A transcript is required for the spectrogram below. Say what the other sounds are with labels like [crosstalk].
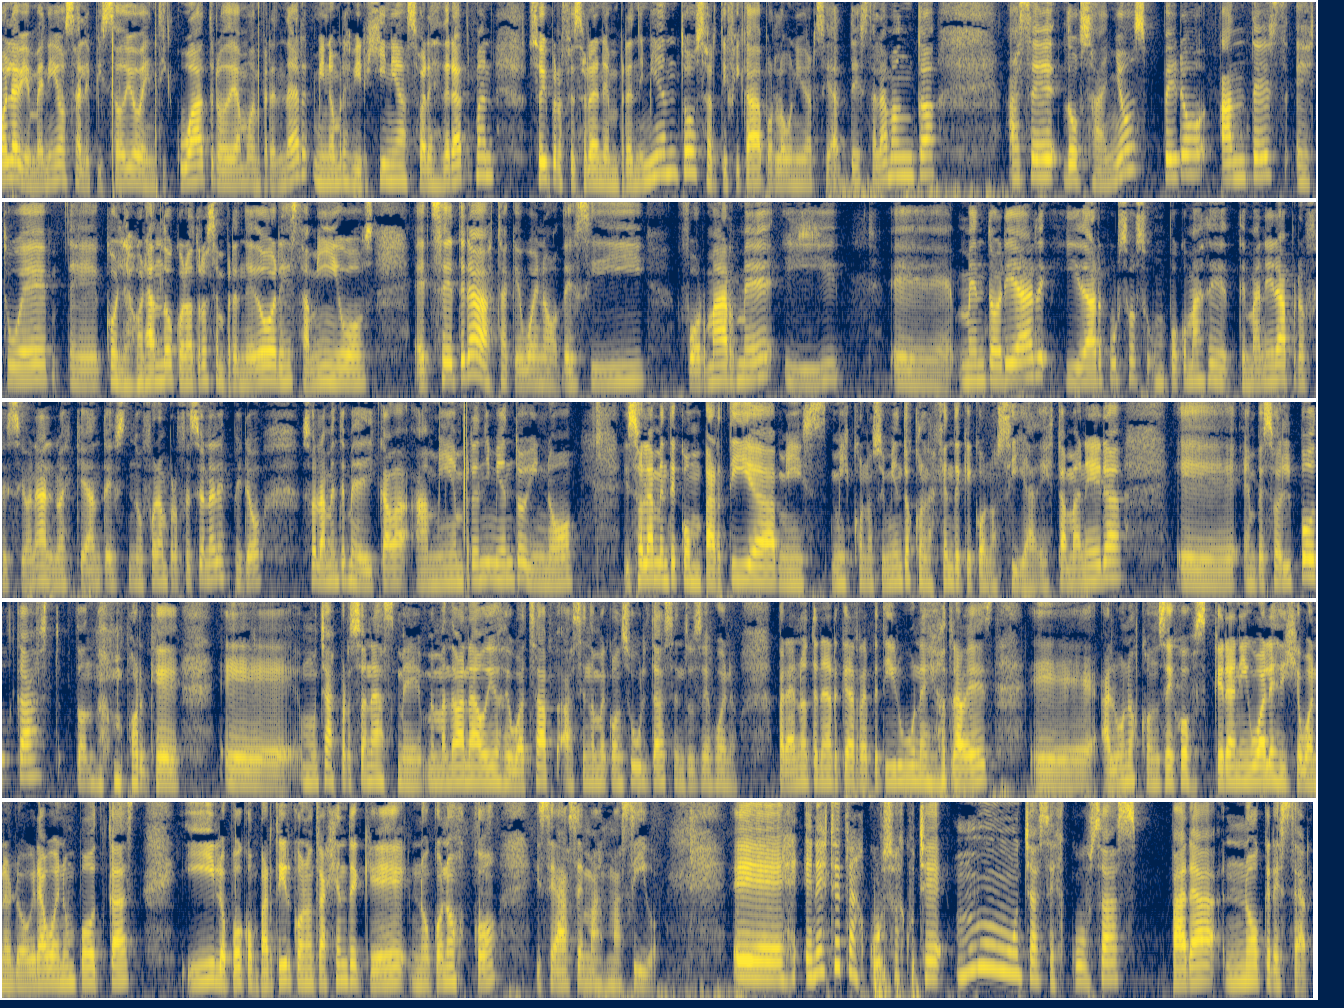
Hola, bienvenidos al episodio 24 de Amo Emprender. Mi nombre es Virginia Suárez Dratman, soy profesora en emprendimiento, certificada por la Universidad de Salamanca hace dos años, pero antes estuve eh, colaborando con otros emprendedores, amigos, etcétera, hasta que, bueno, decidí formarme y eh, mentorear y dar cursos un poco más de, manera profesional. No es que antes no fueran profesionales, pero solamente me dedicaba a mi emprendimiento y no y solamente compartía mis, mis conocimientos con la gente que conocía. De esta manera eh, empezó el podcast, [laughs] porque eh, muchas personas me, me, mandaban audios de WhatsApp haciéndome consultas, entonces bueno, para no tener que repetir una y otra vez eh, algunos consejos que eran iguales, dije, bueno, lo grabo en un podcast y lo puedo compartir con otra gente que no conozco y se hace más masivo. en este transcurso escuché muchas excusas para no crecer.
